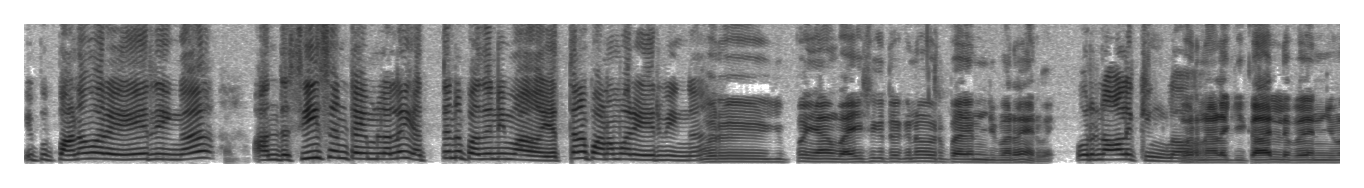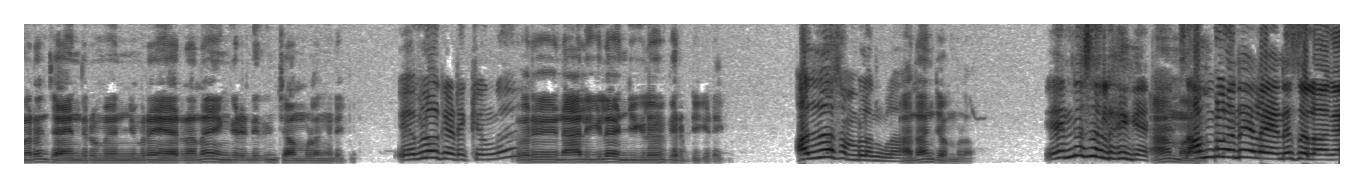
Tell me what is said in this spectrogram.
இப்போ பனைமரம் ஏறுறீங்க அந்த சீசன் டைம்ல எல்லாம் எத்தனை பதனி ம- எத்தனை பனைமரம் ஏறுவீங்க? ஒரு இப்போ என் வயசுக்கு தக்கன ஒரு பதினஞ்சு மரம் ஏறுவேன். ஒரு நாளைக்குங்களா? ஒரு நாளைக்கு காலையில் பதினஞ்சு மரம் சாயந்தரம் பதினஞ்சு மரம் ஏறினா தான் எங்கள் ரெண்டு பேருக்கும் சம்பளம் கிடைக்கும். எவ்வளவு கிடைக்குங்க? ஒரு நாலு கிலோ அஞ்சு கிலோ கருப்பட்டி கிடைக்கும். அதுதான் சம்பளங்களா? அதான் சம்பளம். என்ன சொல்றீங்க. சம்பளம்னா எல்லாம் என்ன சொல்லுவாங்க?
